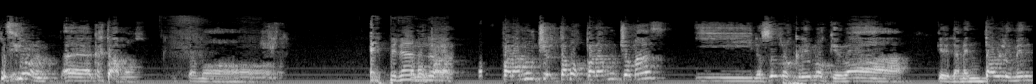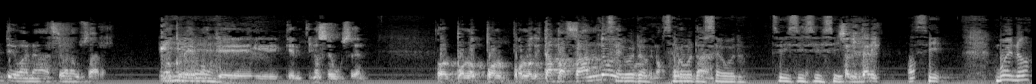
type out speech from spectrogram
Así que bueno, eh, acá estamos. Estamos esperando. para, mucho, estamos para mucho más y nosotros creemos que va, que lamentablemente van a, se van a usar. No eh. creemos que, que, no se usen. Por, por, lo, por, por lo que está pasando. Seguro, seguro, seguro. Sí, sí, sí, sí. Sí. Bueno,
